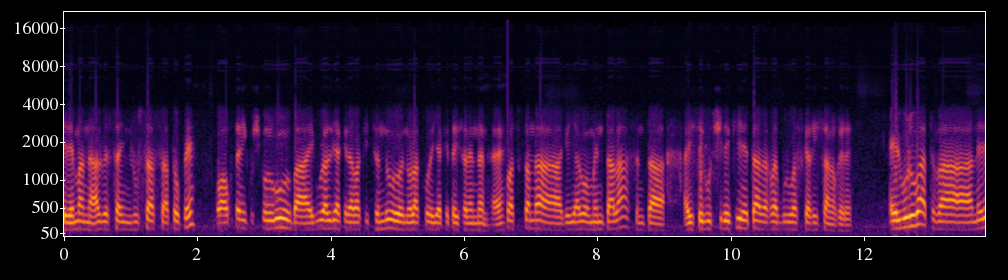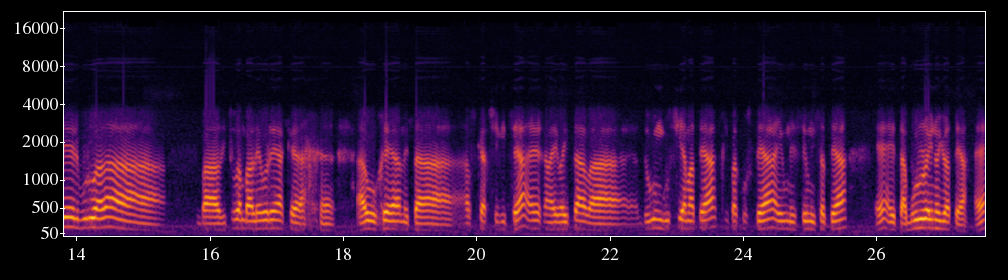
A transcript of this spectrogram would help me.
ere man albezain luzaz atope. Bo, aurten ikusiko dugu, ba, eguraldiak erabakitzen du nolako lehiaketa izanen den. Eh? Batzutan da gehiago mentala, zenta aize gutxirekin eta berda buru azkarri izan hor ere. Elburu bat, ba, nire helburua da, ba, ditudan ba, lehoreak aurrean eta azkar txigitzea, eh? nahi baita ba, dugun guzia matea, tripak ustea, egun ez egun izatea, eh? eta bururaino joatea. Eh?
